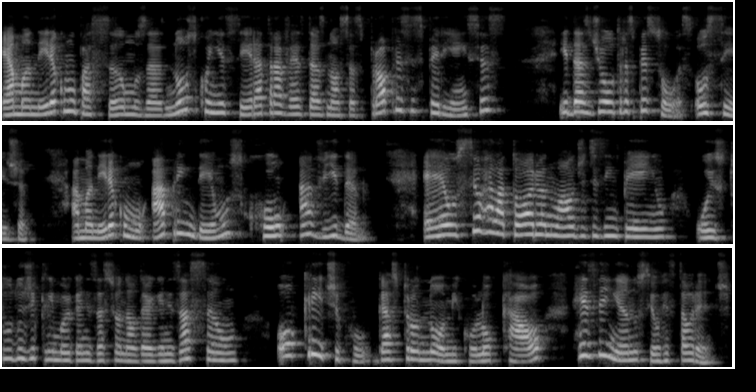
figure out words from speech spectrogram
é a maneira como passamos a nos conhecer através das nossas próprias experiências e das de outras pessoas, ou seja, a maneira como aprendemos com a vida. É o seu relatório anual de desempenho, o estudo de clima organizacional da organização, ou crítico gastronômico local resenhando seu restaurante.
